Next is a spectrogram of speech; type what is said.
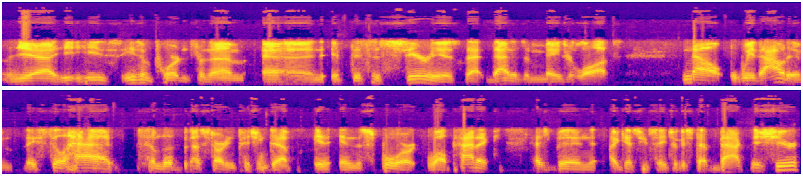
Yeah, he, he's he's important for them, and if this is serious, that that is a major loss. Now, without him, they still had some of the best starting pitching depth in, in the sport. While Paddock has been, I guess you'd say, took a step back this year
